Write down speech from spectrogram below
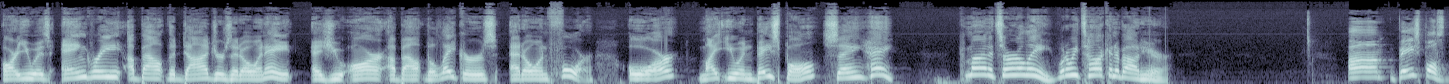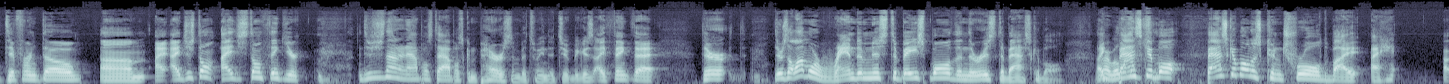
Are you as angry about the Dodgers at 0 and 8 as you are about the Lakers at 0 and 4? Or might you in baseball say, "Hey, come on, it's early. What are we talking about here?" Um, baseball's different though. Um, I, I just don't. I just don't think you're. There's just not an apples to apples comparison between the two because I think that there there's a lot more randomness to baseball than there is to basketball. Like right, well, basketball, basketball is controlled by a, ha- uh,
